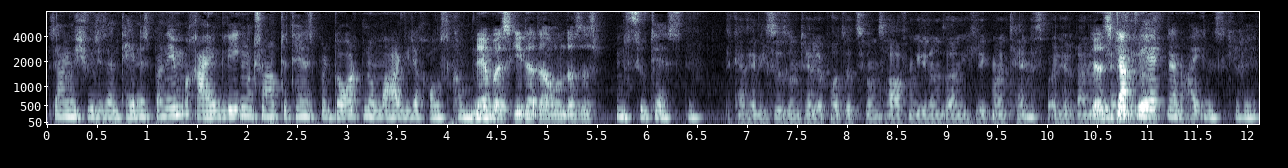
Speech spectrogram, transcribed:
sagen, ich würde jetzt einen Tennisball nehmen, reinlegen und schauen, ob der Tennisball dort normal wieder rauskommt, Nee, aber es geht ja darum, dass es. um es zu testen. Du kannst ja nicht so so einen Teleportationshafen gehen und sagen, ich leg mal einen Tennisball hier rein. Ja, ich Ich dachte, wir das. hätten ein eigenes Gerät.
